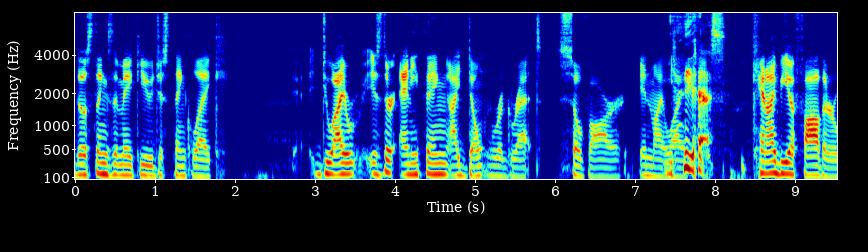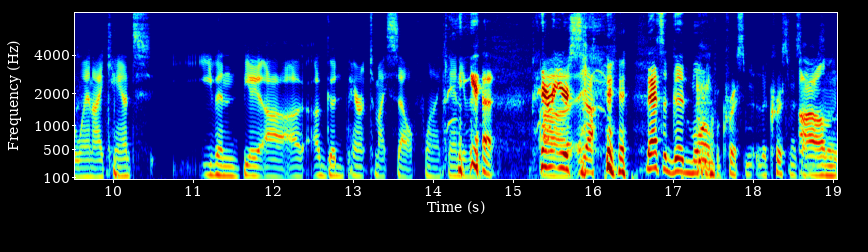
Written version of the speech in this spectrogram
those things that make you just think like, do I? Is there anything I don't regret so far in my life? yes. Can I be a father when I can't even be a, a, good parent to myself? When I can't even. Yeah. Parent Uh, yourself. That's a good moral for Christmas. The Christmas episode. Um,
